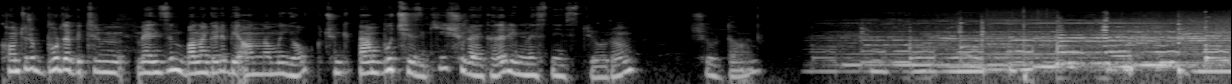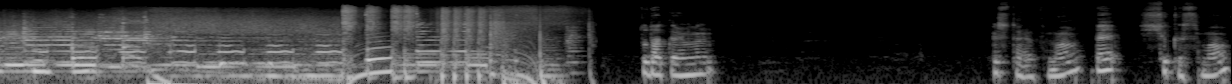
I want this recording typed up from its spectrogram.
Kontürü burada bitirmenizin bana göre bir anlamı yok. Çünkü ben bu çizgiyi şuraya kadar inmesini istiyorum. Şuradan. Dudaklarımın üst tarafına ve şu kısma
